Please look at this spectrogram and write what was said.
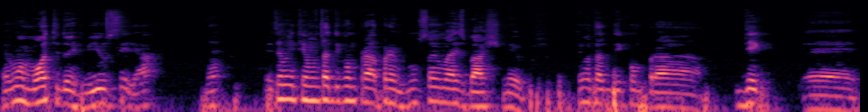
É uma moto de 2 mil, sei lá, né? Eu também tenho vontade de comprar, por exemplo, um sonho mais baixo meu. Tenho vontade de comprar, de é,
